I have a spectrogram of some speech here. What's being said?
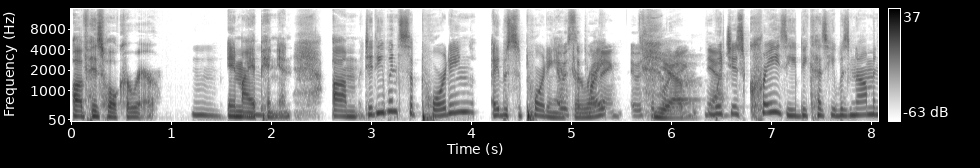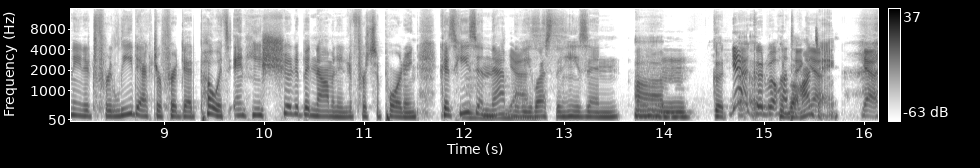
of his whole career, Mhm. in my Mhm. opinion. Um, did he win supporting? It was supporting It was actor, right? It was supporting. Yeah. Yeah. Which is crazy because he was nominated for lead actor for Dead Poets, and he should have been nominated for supporting because he's in that Mhm. movie less than he's in um, Mhm. Good. Yeah, uh, Goodwill Hunting, yeah.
